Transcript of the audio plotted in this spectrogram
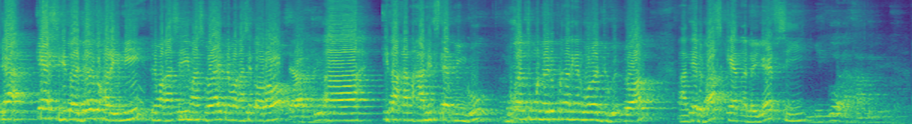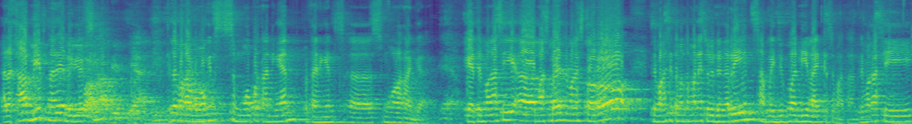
Ya, oke segitu aja untuk hari ini. Terima kasih Mas Bray, terima kasih Toro. Eh, kita akan hadir setiap minggu, bukan cuma dari pertandingan bola juga doang. Nanti ada basket, ada UFC, Minggu ada kambing. ada Khabib, nanti ada UFC. Wah, Khabib. Ya, kita bakal ngomongin semua pertandingan, pertandingan eh, semua olahraga. Ya. Oke, terima kasih eh, Mas Bray, terima kasih Toro, terima kasih teman-teman yang sudah dengerin. Sampai jumpa di lain kesempatan. Terima kasih.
